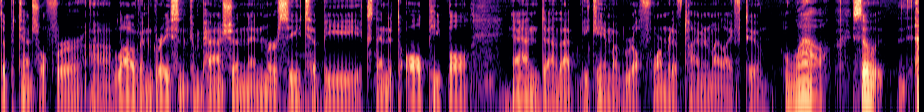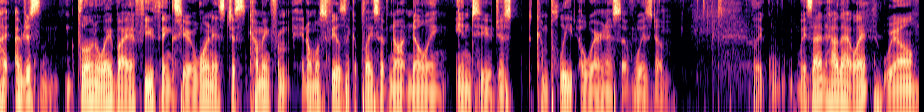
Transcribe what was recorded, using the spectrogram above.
the potential for uh, love and grace and compassion and mercy to be extended to all people, and uh, that became a real formative time in my life too. Wow. So I, am just blown away by a few things here. One is just coming from, it almost feels like a place of not knowing into just complete awareness of wisdom. Like, is that how that went? Well,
